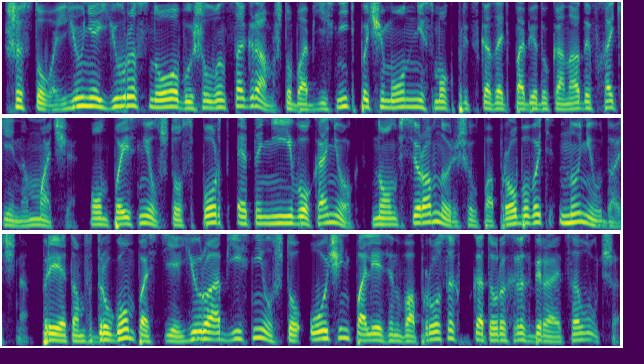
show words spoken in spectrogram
6 июня Юра снова вышел в Инстаграм, чтобы объяснить, почему он не смог предсказать победу Канады в хоккейном матче. Он пояснил, что спорт – это не его конек, но он все равно решил попробовать, но неудачно. При этом в другом посте Юра объяснил, что очень полезен в вопросах, в которых разбирается лучше.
